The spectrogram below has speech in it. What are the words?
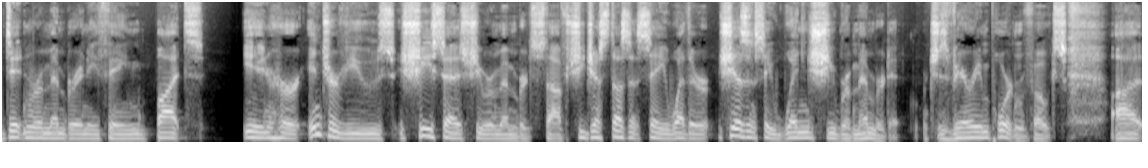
didn't remember anything, but in her interviews, she says she remembered stuff. She just doesn't say whether, she doesn't say when she remembered it, which is very important, folks. Uh,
